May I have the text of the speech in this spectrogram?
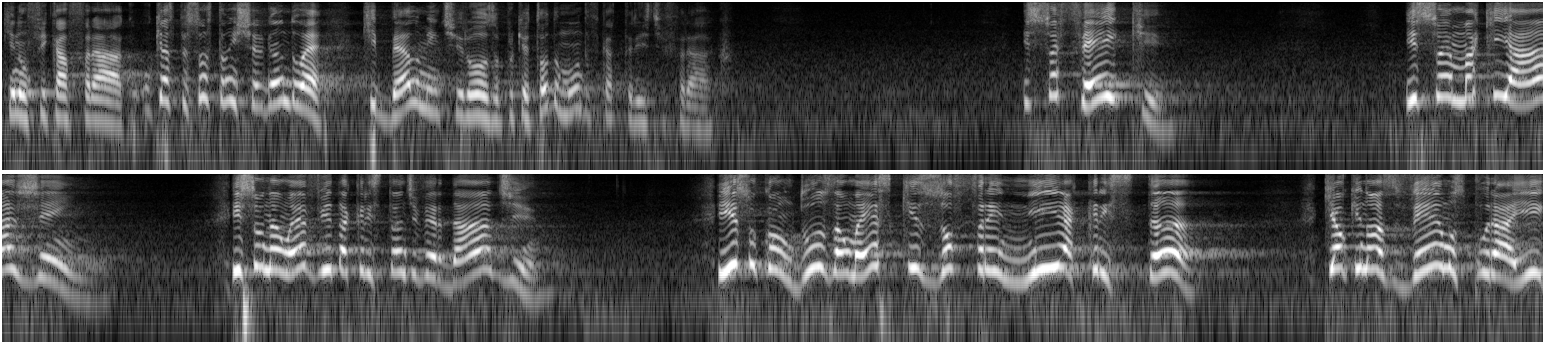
que não fica fraco. O que as pessoas estão enxergando é, que belo mentiroso, porque todo mundo fica triste e fraco. Isso é fake. Isso é maquiagem. Isso não é vida cristã de verdade. Isso conduz a uma esquizofrenia cristã que é o que nós vemos por aí,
